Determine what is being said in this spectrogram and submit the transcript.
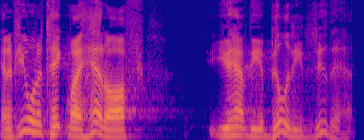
and if you want to take my head off, you have the ability to do that.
